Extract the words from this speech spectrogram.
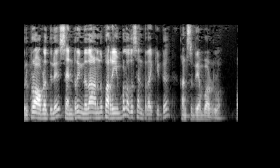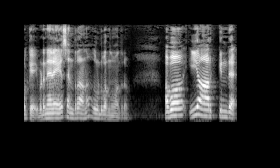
ഒരു പ്രോബ്ലത്തിൽ സെന്റർ ഇന്നതാണെന്ന് പറയുമ്പോൾ അത് സെന്റർ ആക്കിയിട്ട് കൺസിഡർ ചെയ്യാൻ പാടുള്ളൂ. ഓക്കെ ഇവിടെ ഞാൻ എ സെന്റർ ആണ്. അതുകൊണ്ട് പറഞ്ഞു മാത്രം. അപ്പോൾ ഈ ആർക്കിന്റെ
